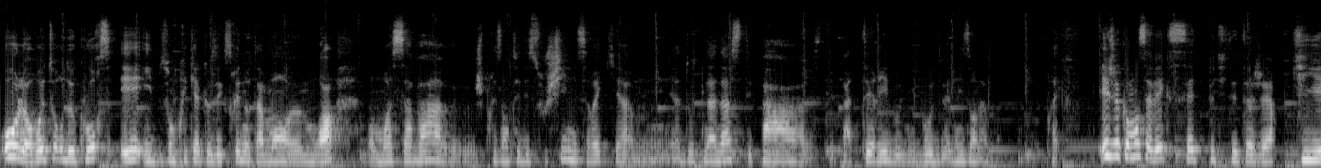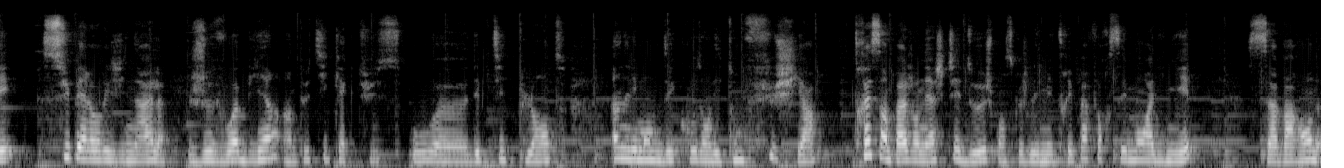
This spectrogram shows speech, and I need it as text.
au leur retour de course et ils ont pris quelques extraits, notamment euh, moi. Bon, moi ça va, je présentais des sushis, mais c'est vrai qu'il y a, d'autres nanas, c'était pas, c'était pas terrible au niveau de la mise en avant. Bref. Et je commence avec cette petite étagère qui est super originale. Je vois bien un petit cactus ou euh, des petites plantes, un élément de déco dans les tons fuchsia Très sympa, j'en ai acheté deux. Je pense que je les mettrai pas forcément alignés. Ça va rendre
